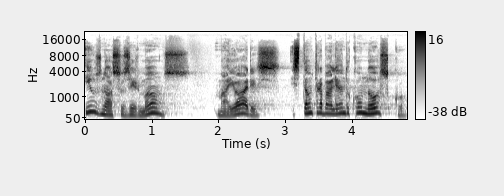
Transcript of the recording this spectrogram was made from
E os nossos irmãos maiores estão trabalhando conosco.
